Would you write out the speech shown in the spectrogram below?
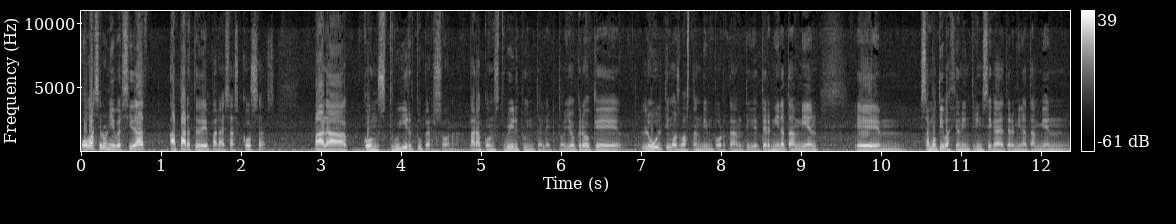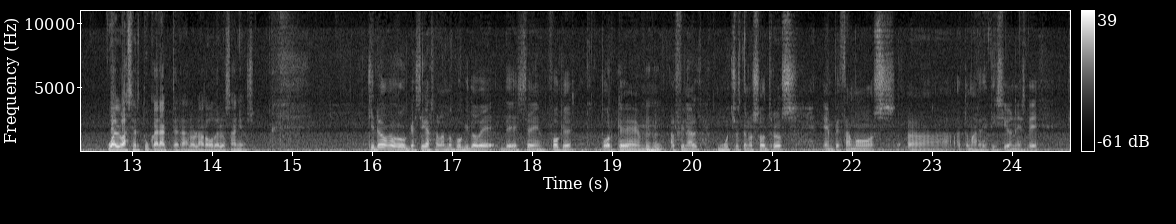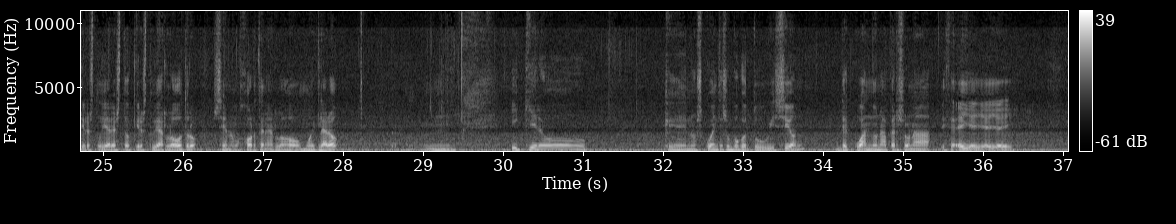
¿O vas a la universidad, aparte de para esas cosas, para construir tu persona, para construir tu intelecto. Yo creo que lo último es bastante importante y determina también, eh, esa motivación intrínseca determina también cuál va a ser tu carácter a lo largo de los años. Quiero que sigas hablando un poquito de, de ese enfoque, porque mm, al final muchos de nosotros empezamos a, a tomar decisiones de quiero estudiar esto, quiero estudiar lo otro, sin a lo mejor tenerlo muy claro. Mm, Y quiero que nos cuentes un poco tu visión de cuando una persona dice, hey, hey, hey, hey,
